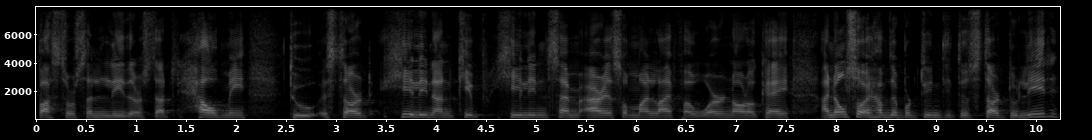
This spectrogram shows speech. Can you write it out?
pastors and leaders that helped me to start healing and keep healing some areas of my life that were not okay. And also, I have the opportunity to start to lead.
